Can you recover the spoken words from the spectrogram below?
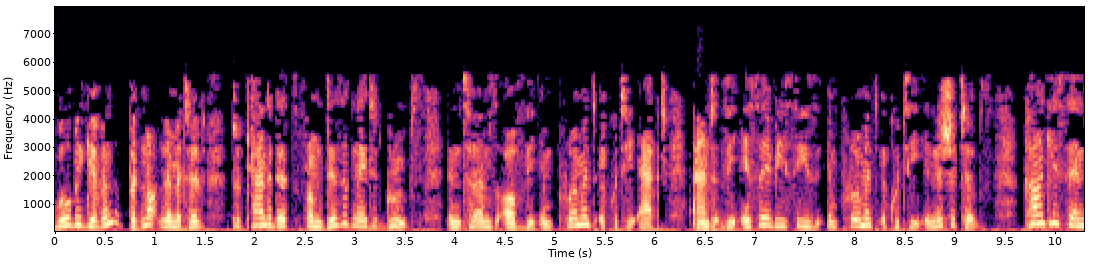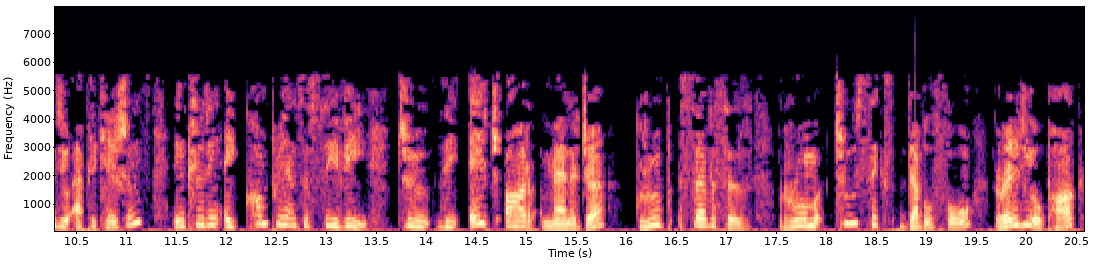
will be given, but not limited, to candidates from designated groups in terms of the Employment Equity Act and the SABC's Employment Equity Initiatives. Kindly send your applications, including a comprehensive CV, to the HR manager, Group Services, room 2644, Radio Park,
